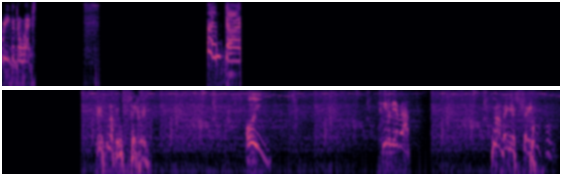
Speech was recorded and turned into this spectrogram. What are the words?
Read the directions! I'm done! There's nothing sacred! Oi! Even if that! Nothing is safe!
